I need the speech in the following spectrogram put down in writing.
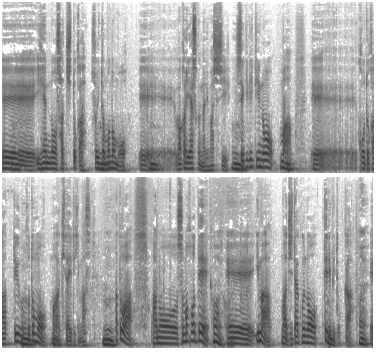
えー、異変の察知とか、そういったものも、えー、分かりやすくなりますし、セキュリティの、まあえー、高度化っていうことも、まあ、期待できます。あとはあのスマホで、はいはい、えー、今、まあ、自宅のテレビとか、うん。はい、え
